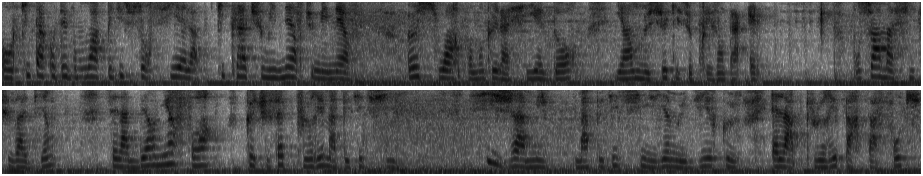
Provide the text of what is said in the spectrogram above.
Oh, quitte à côté de moi, petite sorcière, là, quitte là, tu m'énerves, tu m'énerves. Un soir, pendant que la fille dort, il y a un monsieur qui se présente à elle. Bonsoir ma fille, tu vas bien? C'est la dernière fois que tu fais pleurer ma petite fille. Si jamais ma petite fille vient me dire que elle a pleuré par ta faute,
